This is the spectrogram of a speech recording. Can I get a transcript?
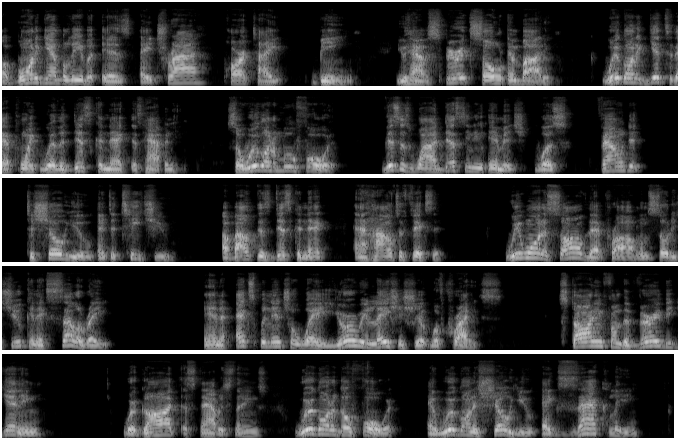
a born again believer is a tripartite being. You have spirit, soul, and body. We're going to get to that point where the disconnect is happening. So we're going to move forward. This is why Destiny Image was founded to show you and to teach you about this disconnect and how to fix it. We want to solve that problem so that you can accelerate in an exponential way your relationship with Christ, starting from the very beginning where God established things. We're going to go forward and we're going to show you exactly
